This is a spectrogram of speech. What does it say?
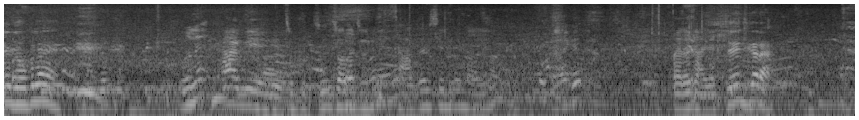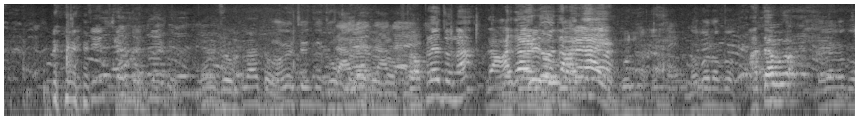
मला वाटलं सागर घेऊ. हे झोपलाय सागर शिंदे नाही. चेंज करा. झोपला तो. चेंज झोपला झोपलाय तो ना? नको नको. आता नको.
